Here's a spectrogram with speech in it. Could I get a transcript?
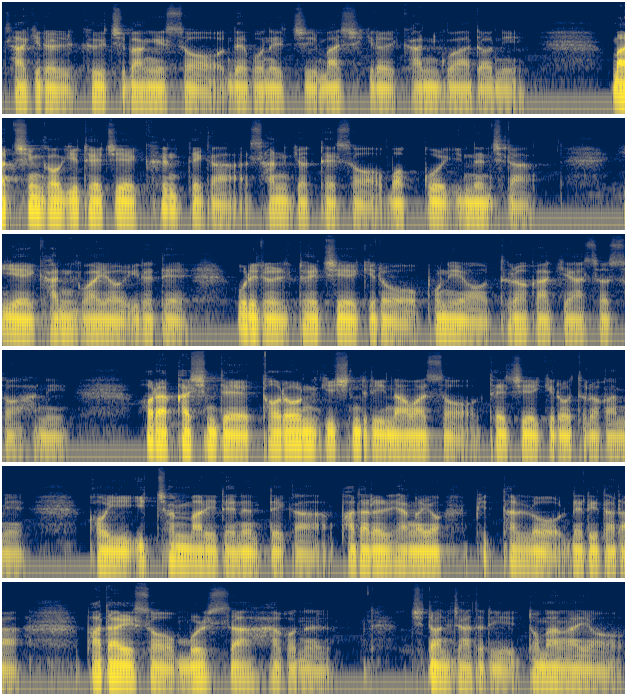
자기를 그 지방에서 내보내지 마시기를 간구하더니 마침 거기 돼지의 큰 떼가 산 곁에서 먹고 있는지라. 이에 간구하여 이르되 우리를 돼지에게로 보내어 들어가게 하소서 하니 허락하신데 더러운 귀신들이 나와서 돼지에게로 들어가며 거의 이천 마리 되는 떼가 바다를 향하여 비탈로 내리다라. 바다에서 몰사하거늘 치던 자들이 도망하여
